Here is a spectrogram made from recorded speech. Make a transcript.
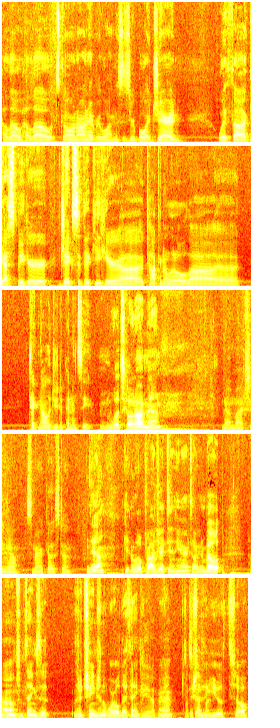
Hello, hello. What's going on, everyone? This is your boy Jared with uh, guest speaker Jake Savicki here, uh, talking a little uh, technology dependency. What's going on, man? Not much, you know. It's Maricosta. Yeah, getting a little project in here, talking about um, some things that that are changing the world. I think, Yep, right? most Especially the youth. So,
